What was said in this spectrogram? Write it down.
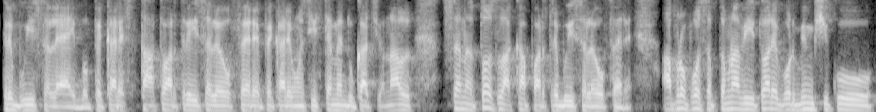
trebui să le aibă, pe care statul ar trebui să le ofere, pe care un sistem educațional sănătos la cap ar trebui să le ofere. Apropo, săptămâna viitoare vorbim și cu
